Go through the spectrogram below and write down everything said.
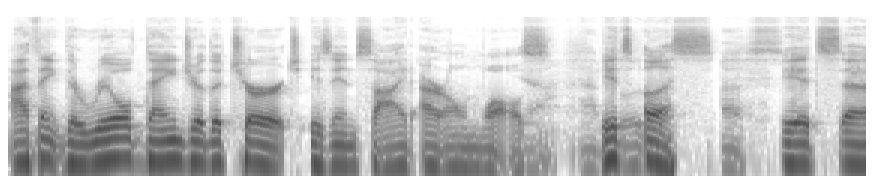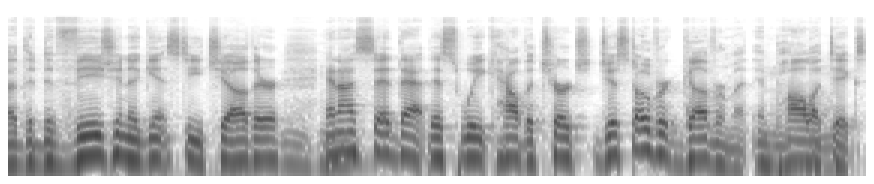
I think the real danger of the church is inside our own walls. Yeah, it's us. Us. It's uh, the division against each other. And I said that this week how the church, just over government and politics,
